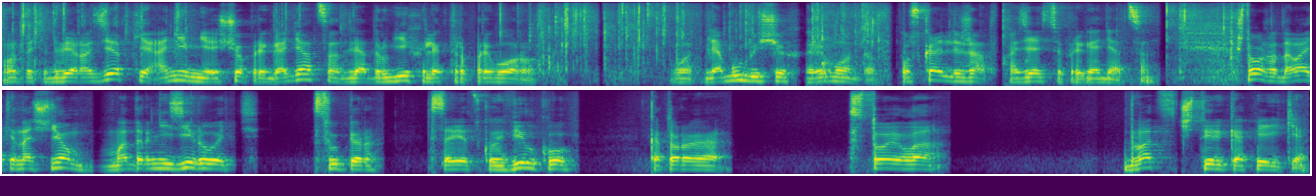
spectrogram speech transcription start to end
вот эти две розетки. Они мне еще пригодятся для других электроприборов. Вот, для будущих ремонтов. Пускай лежат, в хозяйстве пригодятся. Что же, давайте начнем модернизировать супер советскую вилку, которая стоила 24 копейки.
